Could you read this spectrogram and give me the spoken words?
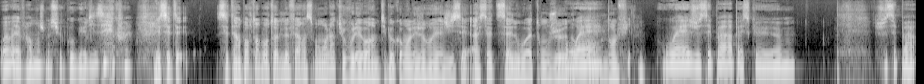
Ouais, ouais, vraiment, je me suis googlisé, quoi. Mais c'était, c'était important pour toi de le faire à ce moment-là? Tu voulais voir un petit peu comment les gens réagissaient à cette scène ou à ton jeu dans, Ouais. dans le film? Ouais, je sais pas, parce que. euh, je sais pas,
